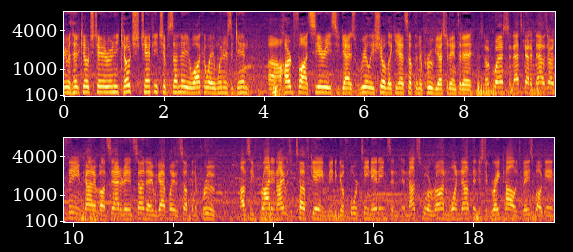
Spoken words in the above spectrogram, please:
Here with head coach Terry Rooney. Coach, championship Sunday, you walk away winners again. Uh, a hard fought series. You guys really showed like you had something to prove yesterday and today. There's no question. That's kind of that was our theme kind of on Saturday and Sunday. We got to play with something to prove. Obviously, Friday night was a tough game. I mean, to go 14 innings and, and not score a run, one nothing, just a great college baseball game.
